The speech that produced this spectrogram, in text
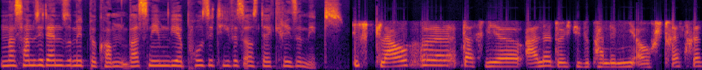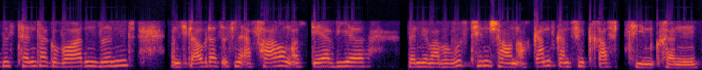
Was haben Sie denn so mitbekommen? Was nehmen wir Positives aus der Krise mit? Ich glaube, dass wir alle durch diese Pandemie auch stressresistenter geworden sind. Und ich glaube, das ist eine Erfahrung, aus der wir wenn wir mal bewusst hinschauen, auch ganz, ganz viel Kraft ziehen können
